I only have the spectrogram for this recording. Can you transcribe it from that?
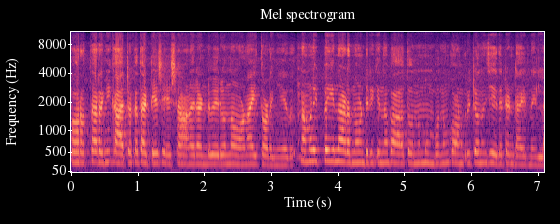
പുറത്തിറങ്ങി കാറ്റൊക്കെ തട്ടിയ ശേഷമാണ് രണ്ടുപേരും ഒന്ന് ഓണായി തുടങ്ങിയത്. നമ്മളിപ്പോ ഈ നടന്നുകൊണ്ടിരിക്കുന്ന ഭാഗത്തൊന്നും മുമ്പൊന്നും കോൺക്രീറ്റ് ഒന്നും ചെയ്തിട്ടുണ്ടായിരുന്നില്ല.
